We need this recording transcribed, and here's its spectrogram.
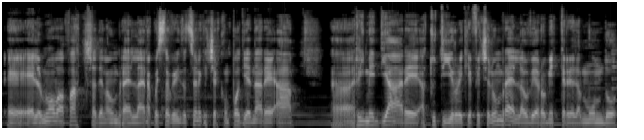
eh, è la nuova faccia della Umbrella. Era questa organizzazione che cerca un po' di andare a uh, rimediare a tutti gli errori che fece l'Umbrella, ovvero mettere dal mondo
